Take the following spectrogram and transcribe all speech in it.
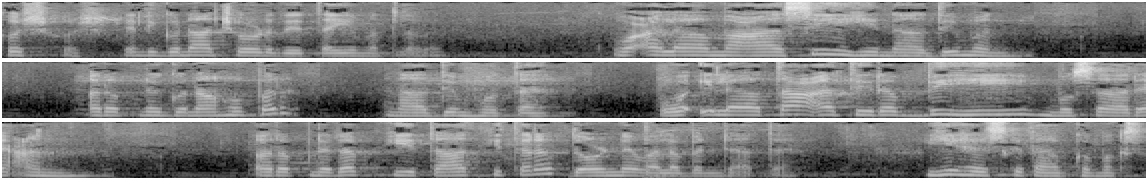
خوش خوش۔ یعنی گناہ چھوڑ دیتا یہ مطلب ہے۔ وہ علام آسی ہی نادمن اور اپنے گناہوں پر نادم ہوتا ہے۔ وہ الاطا ربی ہی مسار ان اور اپنے رب کی اطاعت کی طرف دوڑنے والا بن جاتا ہے۔ یہ ہے اس کتاب کا مقصد۔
